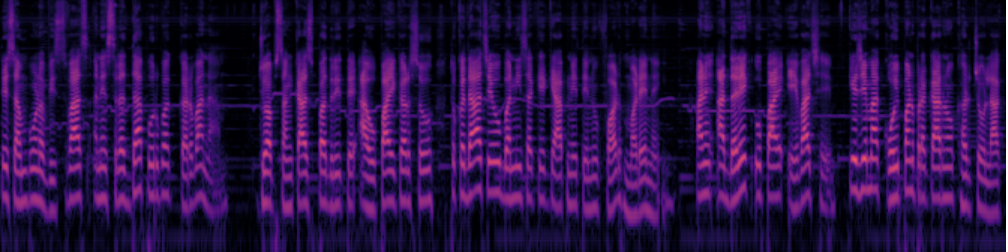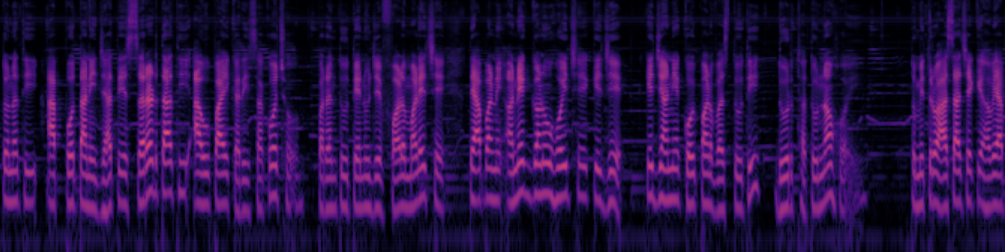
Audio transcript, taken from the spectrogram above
તે સંપૂર્ણ વિશ્વાસ અને શ્રદ્ધાપૂર્વક કરવાના. જો આપ શંકાસ્પદ રીતે આ ઉપાય કરશો તો કદાચ એવું બની શકે કે આપને તેનું ફળ મળે નહીં. અને આ દરેક ઉપાય એવા છે કે જેમાં કોઈ પણ પ્રકારનો ખર્ચો લાગતો નથી. આપ પોતાની જાતે સરળતાથી આ ઉપાય કરી શકો છો. પરંતુ તેનું જે ફળ મળે છે તે આપણને અનેક ગણું હોય છે કે જે કે જે અન્ય કોઈ પણ વસ્તુથી દૂર થતું ન હોય. તો મિત્રો, આશા છે કે હવે આપ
